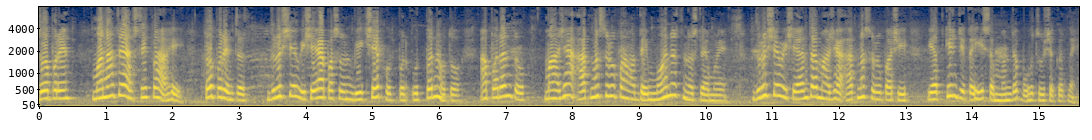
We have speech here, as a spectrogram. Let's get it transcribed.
जोपर्यंत मनाचे अस्तित्व आहे तोपर्यंत दृश्य विषयापासून विक्षेप उत्पन्न होतो. परंतु माझ्या आत्मस्वरूपामध्ये मनच नसल्यामुळे दृश्य विषयांचा माझ्या आत्मस्वरूपाशी यत्किंचितही संबंध पोहोचू शकत नाही.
